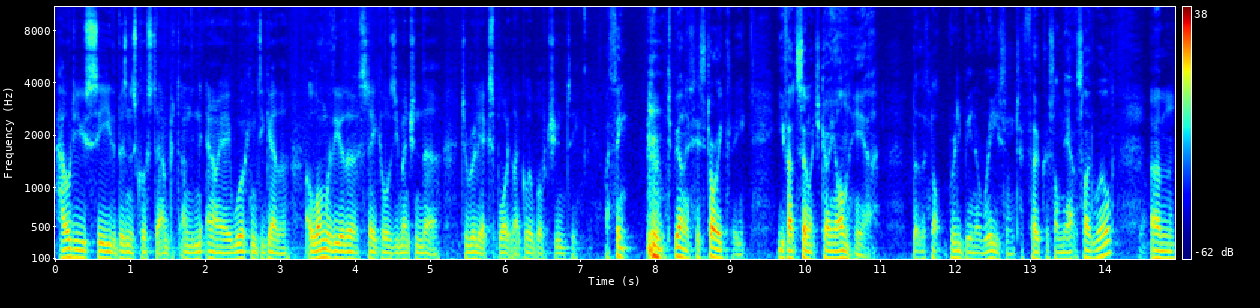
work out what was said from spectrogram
How do you see the business cluster and, the NIA working together, along with the other stakeholders you mentioned there, to really exploit that global opportunity? I think, to be honest, historically, you've had so much going on here that there's not really been a reason to focus on the outside world. Um,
